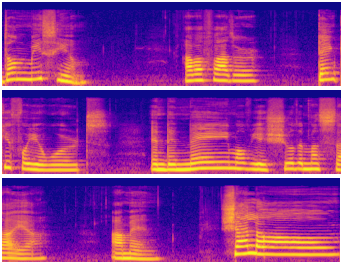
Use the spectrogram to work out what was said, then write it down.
Don't miss Him. Abba Father, thank you for your words. In the name of Yeshua the Messiah. Amen. Shalom.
